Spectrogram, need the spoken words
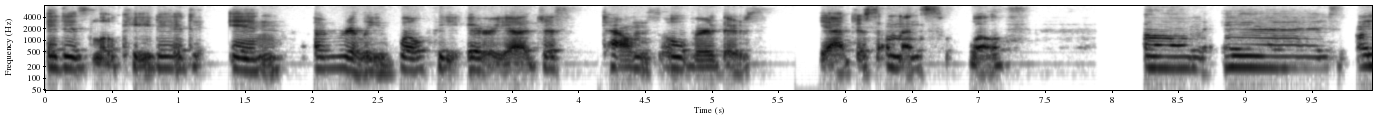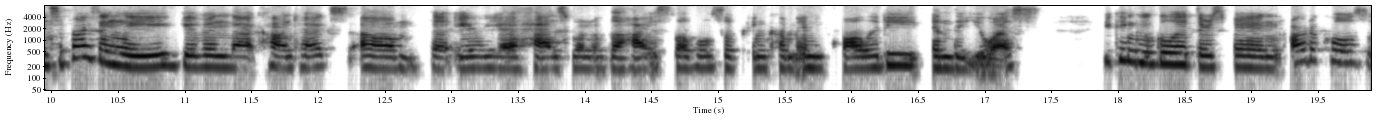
it is located in a really wealthy area. Just towns over, there's, yeah, just immense wealth. Um, and unsurprisingly, given that context, um, the area has one of the highest levels of income inequality in the US. You can Google it. There's been articles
